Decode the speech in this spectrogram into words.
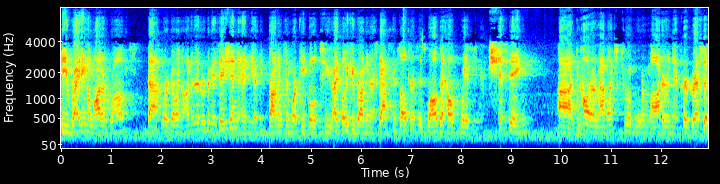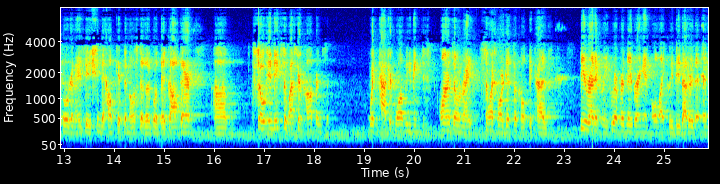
be righting a lot of wrongs that were going on in that organization, and you know he's brought in some more people to. I believe he brought in a staff consultant as well to help with shifting uh, the Colorado Avalanche to a more modern and progressive organization to help get the most out of what they've got there. Um, so it makes the Western Conference with Patrick Roy leaving just on its own right so much more difficult because theoretically whoever they bring in will likely be better than him.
